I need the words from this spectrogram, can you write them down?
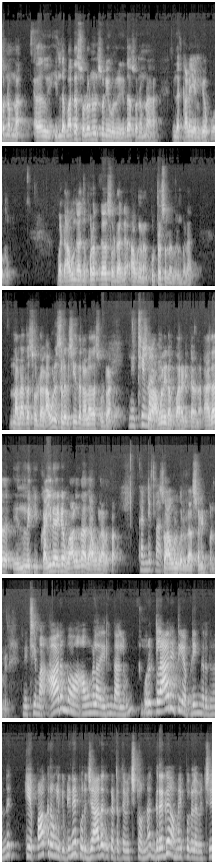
சொன்னோம்னா அதாவது இந்த மாதிரி தான் சொல்லணும்னு சொல்லி ஒரு இதாக சொன்னோம்னா இந்த கலை எங்கேயோ போகும். பட் அவங்க அந்த பொழப்புக்காக சொல்கிறாங்க அவங்க நான் குற்றம் சொல்ல விரும்பலை. நல்லா தான் சொல்கிறாங்க அவங்களும் சில விஷயத்தை நல்லா தான் சொல்கிறாங்க ஸோ அவங்களையும் நான் பாராட்டித்தாங்க அதாவது இன்னைக்கு கைரேகை வாழுது அது அவங்களால தான். கண்டிப்பா. ஸோ அவங்களுக்கு ஒரு சல்யூட் பண்ணுவேன். நிச்சயமா. ஆரம்பம் அவங்களா இருந்தாலும் ஒரு கிளாரிட்டி அப்படிங்கிறது வந்து கே பார்க்குறவங்களுக்கு எப்படின்னா இப்போ ஒரு ஜாதக கட்டத்தை வச்சுட்டோம்னா கிரக அமைப்புகளை வச்சு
